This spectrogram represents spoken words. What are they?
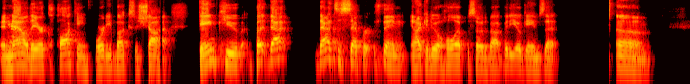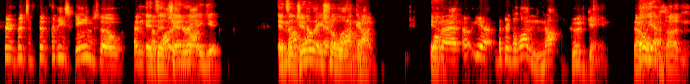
And Yeah. now they are clocking 40 bucks a shot. GameCube, but that that's a separate thing. And I could do a whole episode about video games that um but, but for these games though and it's a lot of gener not- it's a not lot- generational lockout. Yeah. well that oh, yeah but there's a lot of not good games that Oh, all yeah. of a sudden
